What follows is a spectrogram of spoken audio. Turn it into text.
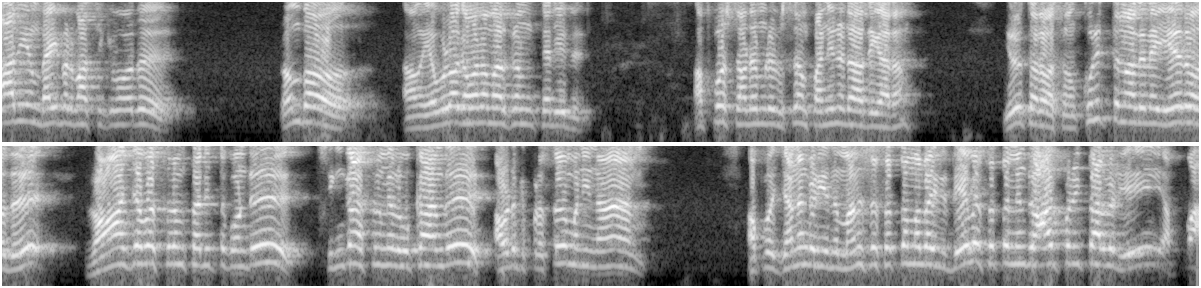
காரியம் பைபிள் வாசிக்கும் போது ரொம்ப அவன் எவ்வளவு கவனமா இருக்கணும்னு தெரியுது. அப்போ நடமுறை புஸ்தகம் பன்னிரெண்டாம் அதிகாரம் இருபத்தாறு வசனம். குறித்த நாளிலே ஏரோது ராஜவசனம் தரித்து கொண்டு சிங்காசனம் மேல் உட்கார்ந்து அவளுக்கு பிரசவம் பண்ணினான். அப்போ ஜனங்கள் இந்த மனுஷ சத்தம் அல்ல இது தேவ சத்தம் என்று ஆர்ப்பரித்தார்கள். ஏய் அப்பா.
